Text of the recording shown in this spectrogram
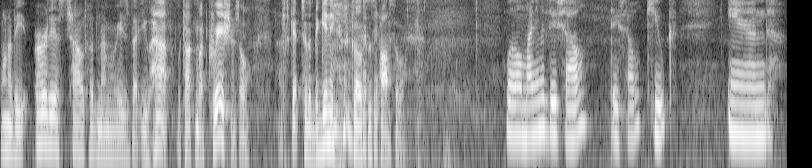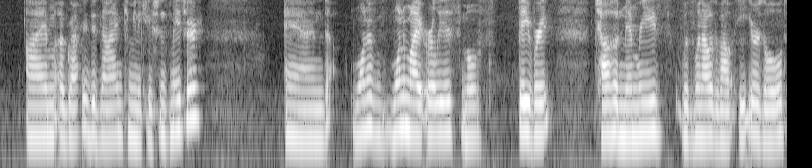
one of the earliest childhood memories that you have. We're talking about creation, so let's get to the beginning as close as possible. Well, my name is Deshelle, Deshelle Cuke, and I'm a graphic design communications major. And one of one of my earliest, most favorite childhood memories was when I was about eight years old.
